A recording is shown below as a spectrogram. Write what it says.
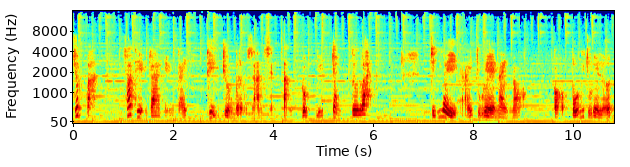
giúp bạn phát hiện ra những cái thị trường bất động sản sẽ tăng đột biến trong tương lai. Chính vì cái chủ đề này nó có bốn cái chủ đề lớn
